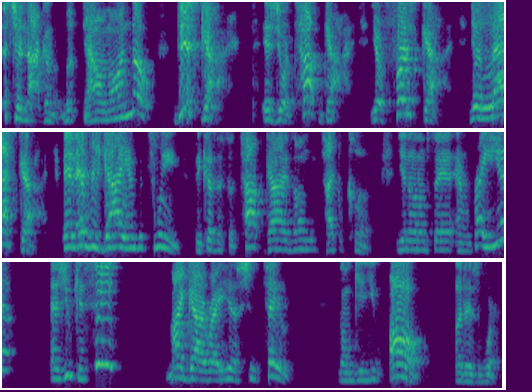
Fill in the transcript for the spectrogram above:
that you're not gonna look down on. No, this guy is your top guy, your first guy, your last guy, and every guy in between, because it's a top guys only type of club. You know what I'm saying? And right here, as you can see, my guy right here, Shoot Taylor, gonna give you all of this work.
